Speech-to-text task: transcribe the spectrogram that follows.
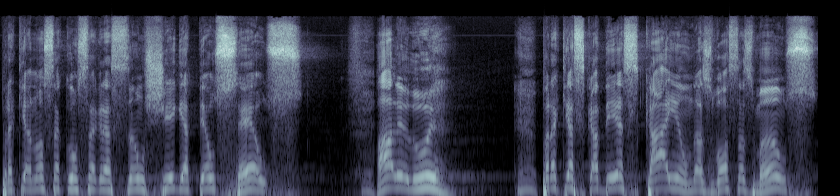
para que a nossa consagração chegue até os céus. Aleluia! Para que as cadeias caiam nas vossas mãos,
